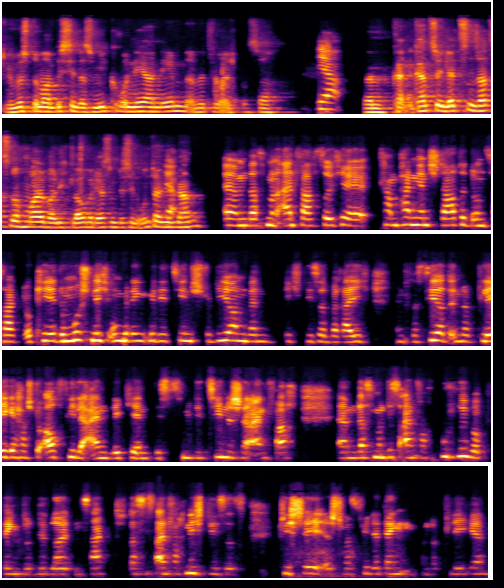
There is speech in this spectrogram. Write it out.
Wir müssen noch mal ein bisschen das Mikro näher nehmen, damit wir euch besser. Ja. Dann kann, kannst du den letzten Satz noch mal, weil ich glaube, der ist ein bisschen untergegangen. Ja, ähm, dass man einfach solche Kampagnen startet und sagt, okay, du musst nicht unbedingt Medizin studieren, wenn dich dieser Bereich interessiert. In der Pflege hast du auch viele Einblicke in dieses Medizinische einfach, ähm, dass man das einfach gut rüberbringt und den Leuten sagt, dass es einfach nicht dieses Klischee ist, was viele denken von der Pflege.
